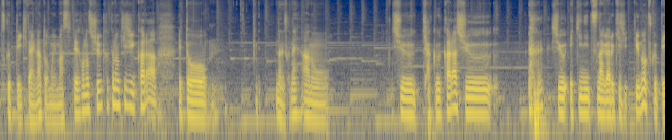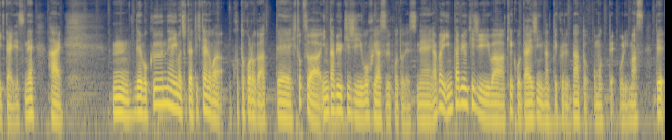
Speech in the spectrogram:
作っていきたいなと思います。でこの集客の記事からえっと何ですかねあの集客から収 収益につながる記事っていうのを作っていきたいですね。はい。うん、で僕ね今ちょっとやっていきたいのがところがあって一つはインタビュー記事を増やすことですねやっぱりインタビュー記事は結構大事になってくるなと思っておりますで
